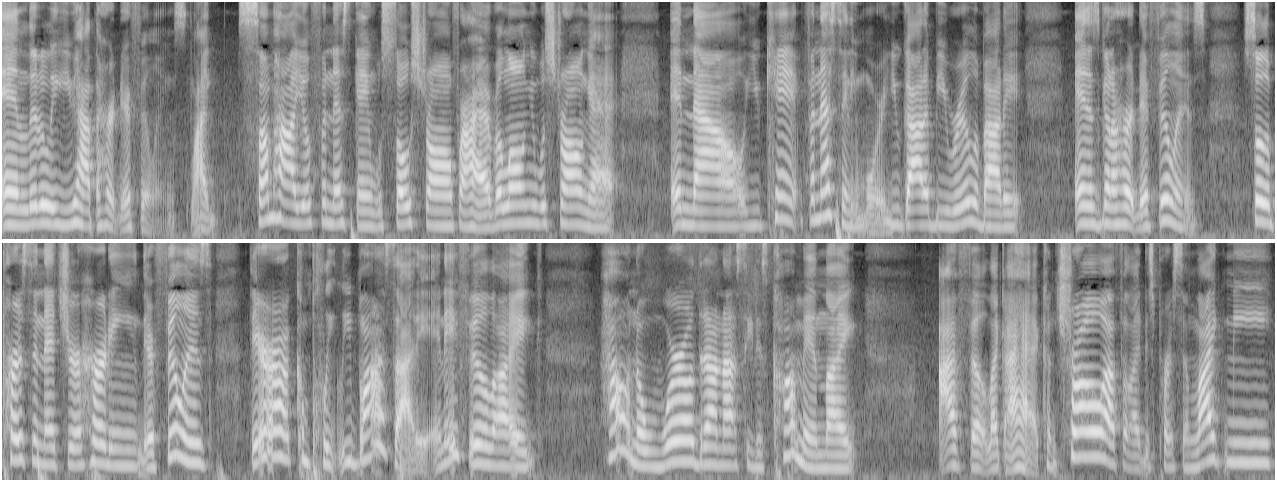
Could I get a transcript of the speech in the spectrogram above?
And literally, you have to hurt their feelings. Like, somehow your finesse game was so strong for however long it was strong at. And now you can't finesse anymore. You got to be real about it. And it's going to hurt their feelings. So, the person that you're hurting their feelings, they're completely blindsided. And they feel like, how in the world did I not see this coming? Like, I felt like I had control. I felt like this person liked me.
